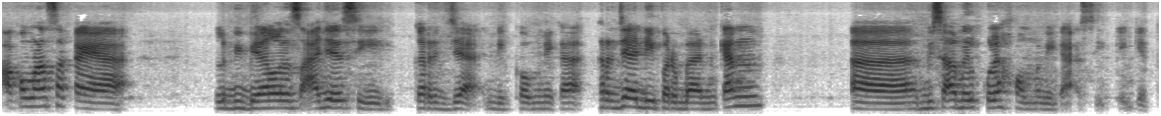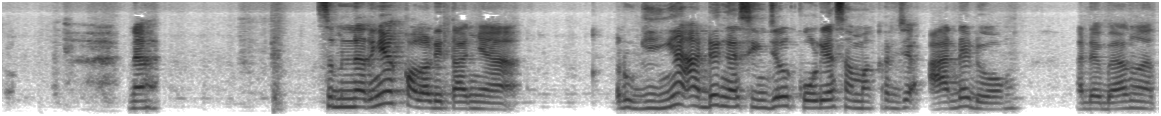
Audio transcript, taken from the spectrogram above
Aku merasa kayak lebih balance aja sih kerja di komunika kerja di perbankan uh, bisa ambil kuliah komunikasi kayak gitu. Nah sebenarnya kalau ditanya ruginya ada nggak sinjel kuliah sama kerja? Ada dong ada banget.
